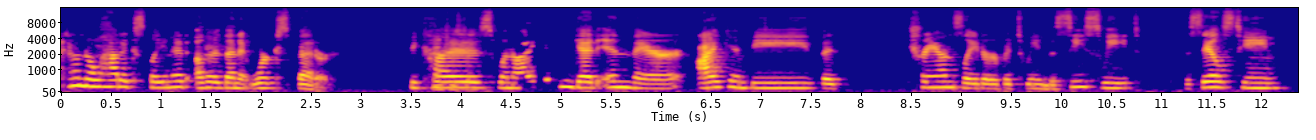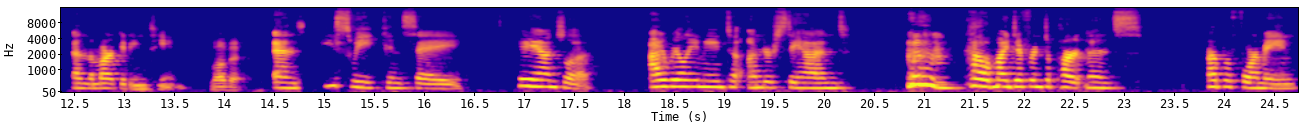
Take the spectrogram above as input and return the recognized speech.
i don't know how to explain it other than it works better because when I can get in there, I can be the translator between the C suite, the sales team, and the marketing team. Love it. And C suite can say, Hey, Angela, I really need to understand how my different departments are performing,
